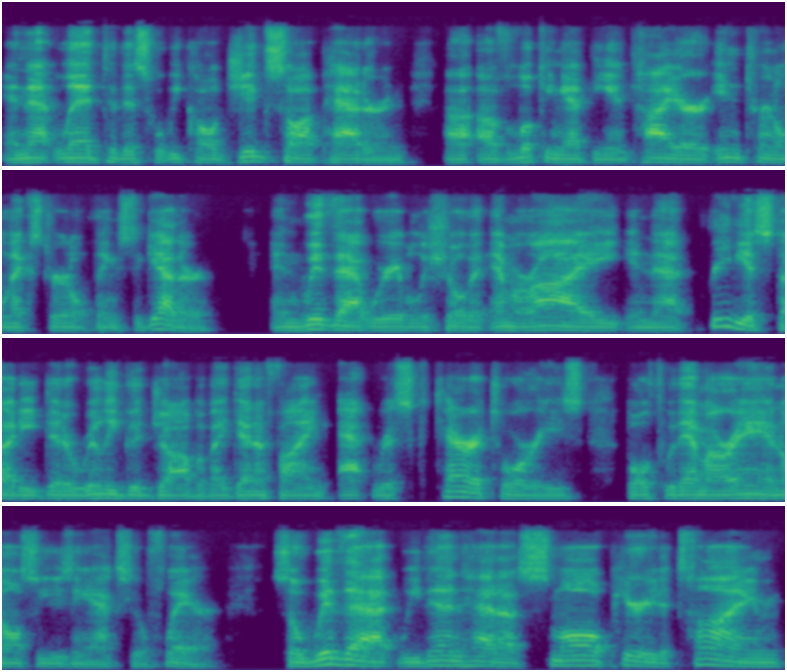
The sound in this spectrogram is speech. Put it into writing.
And that led to this what we call jigsaw pattern uh, of looking at the entire internal and external things together. And with that we're able to show that mri in that previous study did a really good job of identifying at-risk territories both with mra and also using axial FLAIR so with that we then had a small period of time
